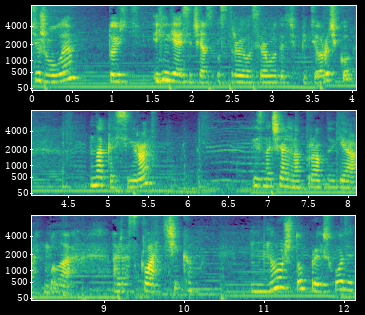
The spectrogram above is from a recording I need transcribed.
тяжелая, то есть я сейчас устроилась работать в пятерочку на кассира. Изначально, правда, я была раскладчиком. Но что происходит,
